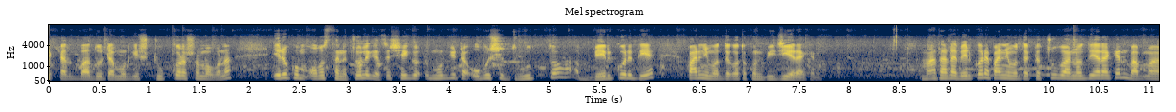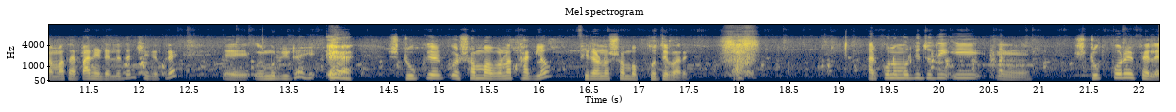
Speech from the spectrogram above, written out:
একটা বা দুইটা মুরগি স্টুক করার সম্ভাবনা, এরকম অবস্থানে চলে গেছে, সেই মুরগিটা অবশ্যই দ্রুত বের করে দিয়ে পানির মধ্যে কতক্ষণ ভিজিয়ে রাখেন। মাথাটা বের করে পানির মধ্যে একটা চুবানো দিয়ে রাখেন বা মাথায় পানি ঢেলে দেন, সেক্ষেত্রে ওই মুরগিটা স্টুকের সম্ভাবনা থাকলেও ফেরানো সম্ভব হতে পারে। আর কোনো মুরগি যদি এই স্টুক করে ফেলে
